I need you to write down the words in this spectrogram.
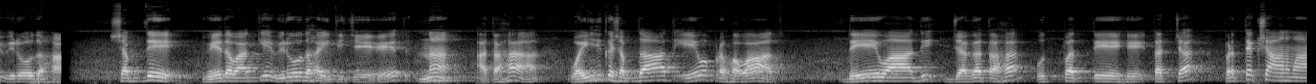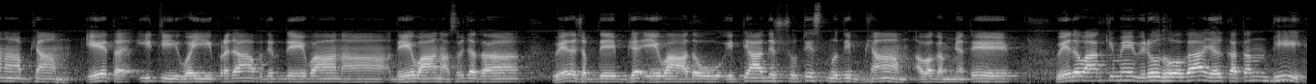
विरोधः। शब्दे वेदवाक्ये विरोधः इति चेत् न। अतः वैदिकशब्दात् एव प्रभवात्। देवादिजगतः उत्पत्तेः। तच्च प्रत्यक्षानुमानाभ्याम् एत इति वै प्रजापतिर्देवाना देवान् असृजत वेदशब्देभ्य एवादौ इत्यादि श्रुतिस्मृतिभ्याम अवगम्यते। वेदवाक्य में विरोध होगा, यह कथन भी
